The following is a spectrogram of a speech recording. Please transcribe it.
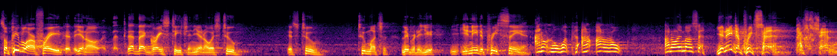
So people are afraid, you know, that, that grace teaching, you know, it's too, it's too too much liberty. You, you need to preach sin. I don't know what, I don't, I don't know, I don't even understand. You need to preach sin. That's sin.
